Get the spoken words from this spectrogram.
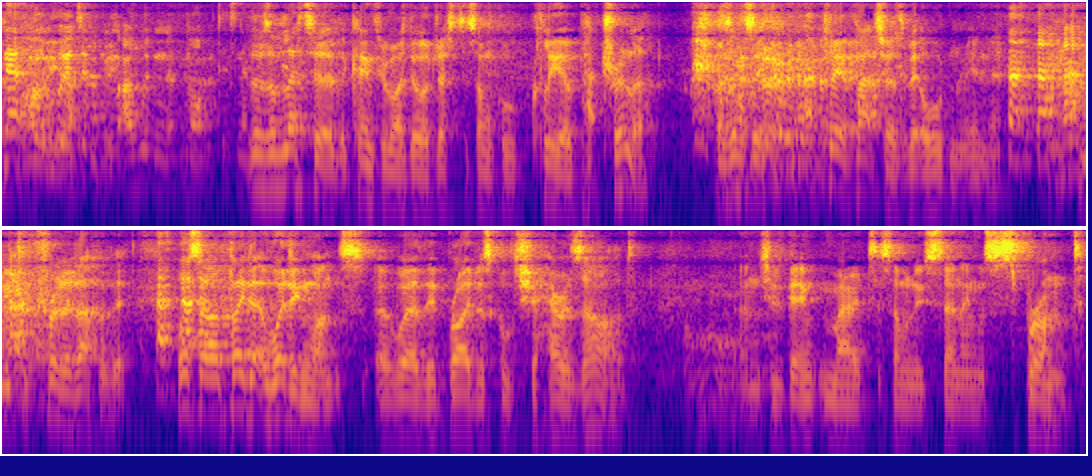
never Oh, would have, have I wouldn't have mocked his name. There was a letter that came through my door addressed to someone called Cleopatrilla. Because obviously, Cleopatra is a bit ordinary, isn't it? You need to frill it up a bit. Also, I played at a wedding once uh, where the bride was called Scheherazade. And she was getting married to someone whose surname was Sprunt.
